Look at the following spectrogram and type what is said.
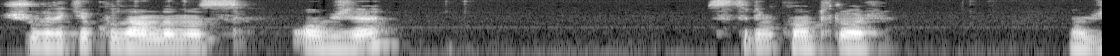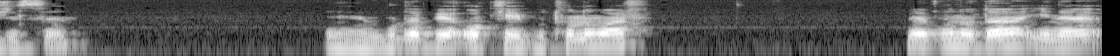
şuradaki kullandığımız obje string control objesi. E, burada bir OK butonu var. Ve bunu da yine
